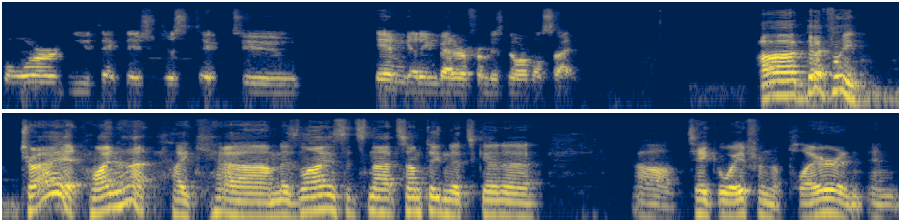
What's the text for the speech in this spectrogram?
or do you think they should just stick to him getting better from his normal side? Uh, definitely try it. Why not? Like, um, as long as it's not something that's gonna uh, take away from the player and, and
